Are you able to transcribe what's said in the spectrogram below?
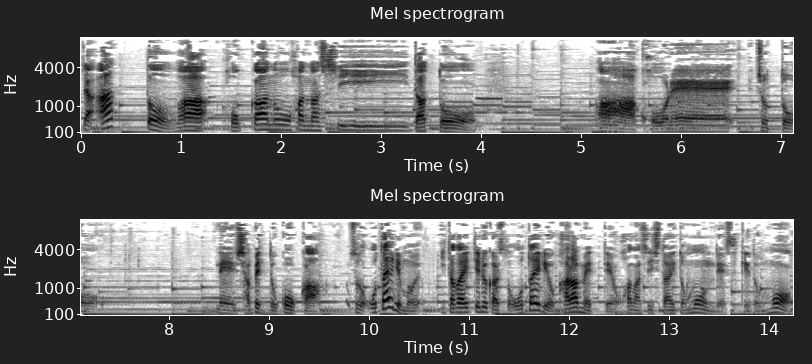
じゃあ、あとは、他のお話だと、ああ、これ、ちょっと、ね、喋っておこうか。ちょっとお便りもいただいてるから、ちょっとお便りを絡めてお話ししたいと思うんですけども、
